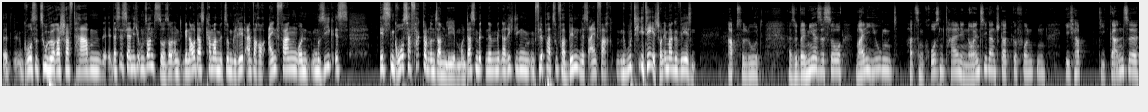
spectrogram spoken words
äh, große Zuhörerschaft haben. Das ist ja nicht umsonst so. Und genau das kann man mit so einem Gerät einfach auch einfangen. Und Musik ist ist ein großer Faktor in unserem Leben. Und das mit, ne, mit einer richtigen Flipper zu verbinden, ist einfach eine gute Idee, schon immer gewesen. Absolut. Also bei mir ist es so, meine Jugend hat zum großen Teil in den 90ern stattgefunden. Ich habe die ganze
